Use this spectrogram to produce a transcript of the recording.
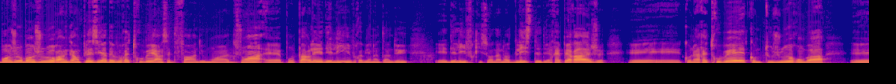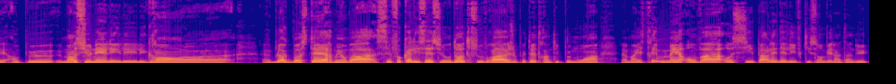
Bonjour, bonjour, un grand plaisir de vous retrouver en cette fin du mois de juin euh, pour parler des livres, bien entendu, et des livres qui sont dans notre liste, des repérages qu'on a retrouvés. Comme toujours, on va euh, un peu mentionner les, grands euh, blockbusters, mais on va se focaliser sur d'autres ouvrages peut-être un petit peu moins mainstream, mais on va aussi parler des livres qui sont bien entendu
